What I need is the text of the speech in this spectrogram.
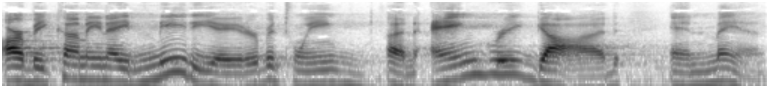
are becoming a mediator between an angry God and man.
